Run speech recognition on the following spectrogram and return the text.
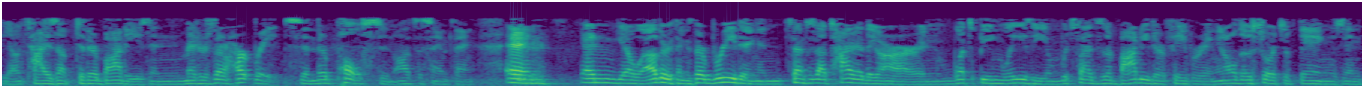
you know ties up to their bodies and measures their heart rates and their pulse and all that's the same thing. And mm-hmm and you know other things. Their breathing and senses how tired they are and what's being lazy and which sides of the body they're favoring and all those sorts of things. And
